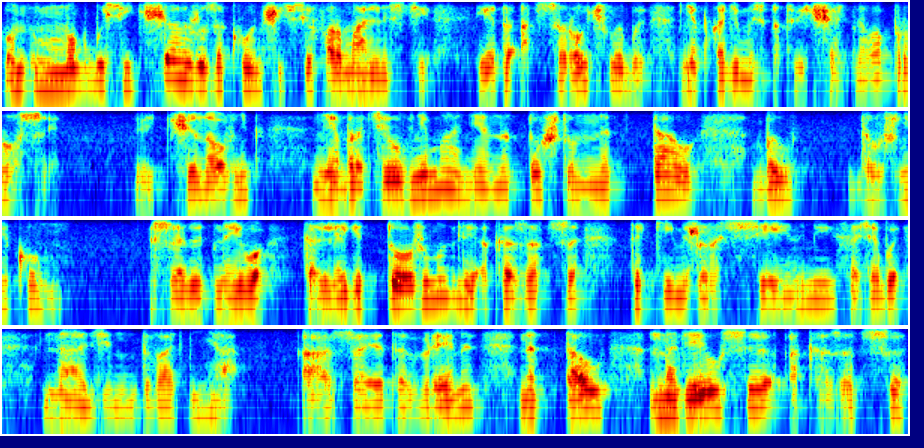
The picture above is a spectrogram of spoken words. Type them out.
он мог бы сейчас же закончить все формальности, и это отсрочило бы необходимость отвечать на вопросы. Ведь чиновник не обратил внимания на то, что Неттал был должником. Следовательно, его коллеги тоже могли оказаться такими же рассеянными хотя бы на один-два дня. А за это время Неттал надеялся оказаться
